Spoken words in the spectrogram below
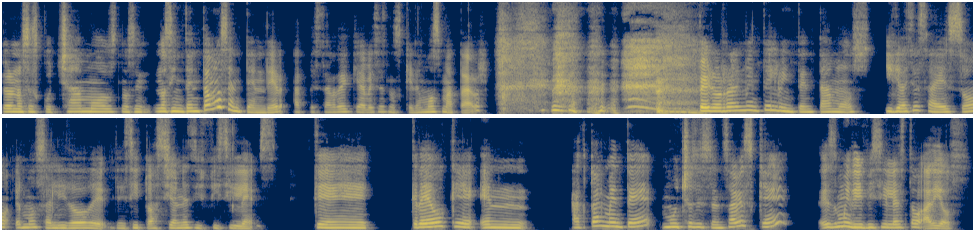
pero nos escuchamos, nos, nos, intentamos entender, a pesar de que a veces nos queremos matar, pero realmente lo intentamos y gracias a eso hemos salido de, de, situaciones difíciles que creo que en actualmente muchos dicen, ¿sabes qué? Es muy difícil esto, adiós,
